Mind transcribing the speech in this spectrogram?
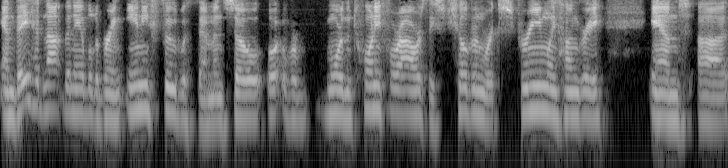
And they had not been able to bring any food with them, and so over more than 24 hours, these children were extremely hungry and uh,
